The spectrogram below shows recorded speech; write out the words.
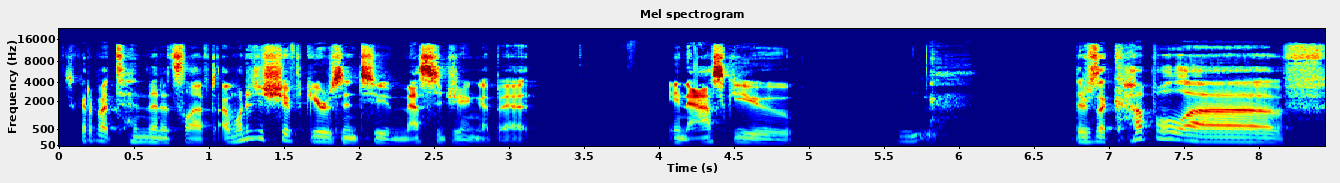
it's got about 10 minutes left. I wanted to shift gears into messaging a bit and ask you there's a couple of,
